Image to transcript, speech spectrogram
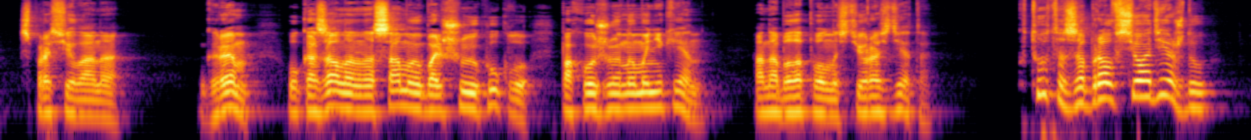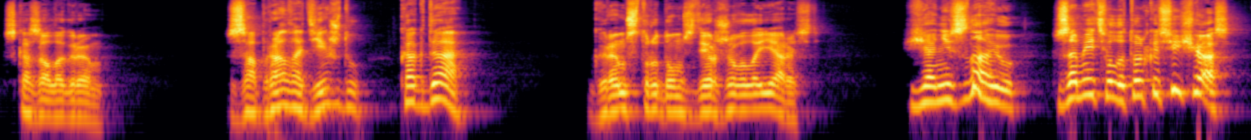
– спросила она. Грэм указала на самую большую куклу, похожую на манекен. Она была полностью раздета. «Кто-то забрал всю одежду», – сказала Грэм. «Забрал одежду? Когда?» Грэм с трудом сдерживала ярость. «Я не знаю. Заметила только сейчас».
